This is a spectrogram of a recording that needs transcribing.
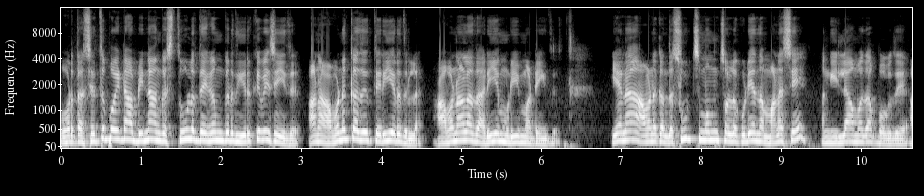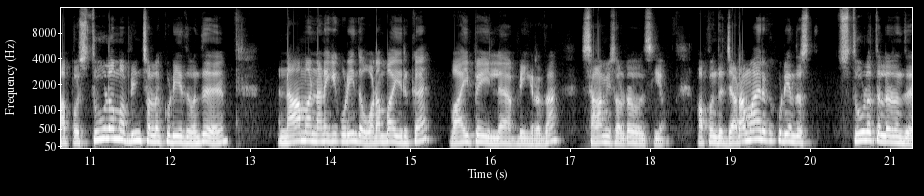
ஒருத்தன் செத்து போயிட்டான் அப்படின்னா அங்கே ஸ்தூல தேகம்ங்கிறது இருக்கவே செய்யுது. ஆனால் அவனுக்கு அது தெரியறதில்ல. அவனால் அதை அறிய முடிய மாட்டேங்குது. ஏன்னா அவனுக்கு அந்த சூட்சுமம்னு சொல்லக்கூடிய அந்த மனசே அங்கே இல்லாமல் தான் போகுது. அப்போ ஸ்தூலம் அப்படின்னு சொல்லக்கூடியது வந்து நாம் நினைக்கக்கூடிய இந்த உடம்பாக இருக்க வாய்ப்பே இல்லை அப்படிங்கிறது தான் சாமி சொல்கிற ஒரு விஷயம். அப்போ இந்த ஜடமாக இருக்கக்கூடிய அந்த ஸ்தூலத்திலிருந்து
